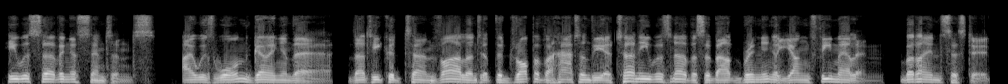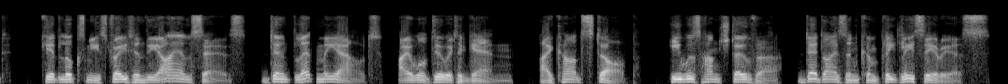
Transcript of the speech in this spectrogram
He was serving a sentence I was warned going in there that he could turn violent at the drop of a hat and the attorney was nervous about bringing a young female in, but I insisted. Kid looks me straight in the eye and says, don't let me out, I will do it again. I can't stop. He was hunched over, dead eyes and completely serious.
